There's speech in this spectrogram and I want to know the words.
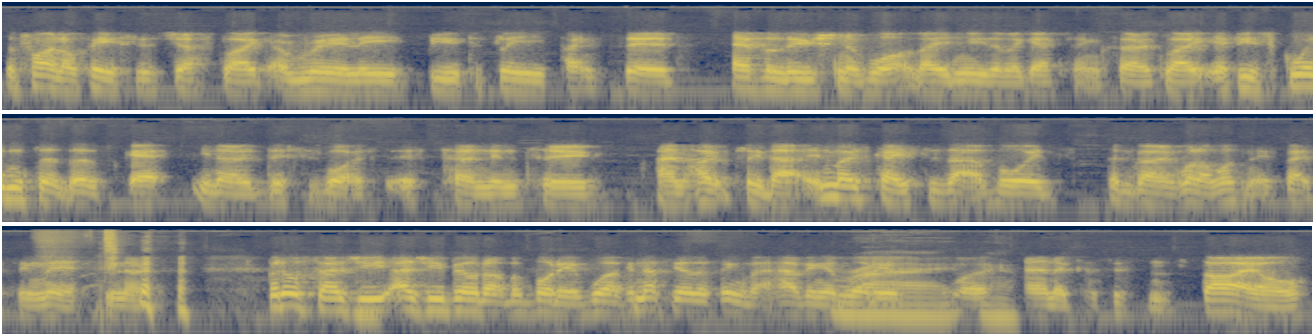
the final piece is just like a really beautifully painted evolution of what they knew they were getting. So it's like if you squint at the sketch, you know, this is what it's, it's turned into, and hopefully that in most cases that avoids them going, well, I wasn't expecting this, you know. but also as you as you build up a body of work, and that's the other thing about having a body Right, of work yeah. and a consistent style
